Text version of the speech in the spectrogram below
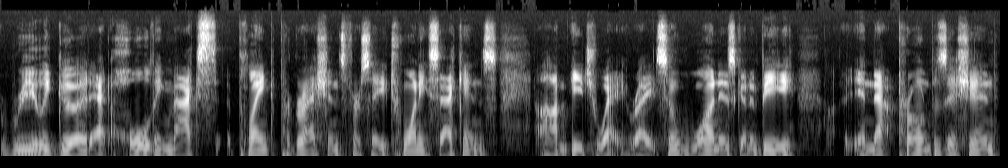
really good at holding max plank progressions for say 20 seconds um, each way, right? So one is going to be in that prone position.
